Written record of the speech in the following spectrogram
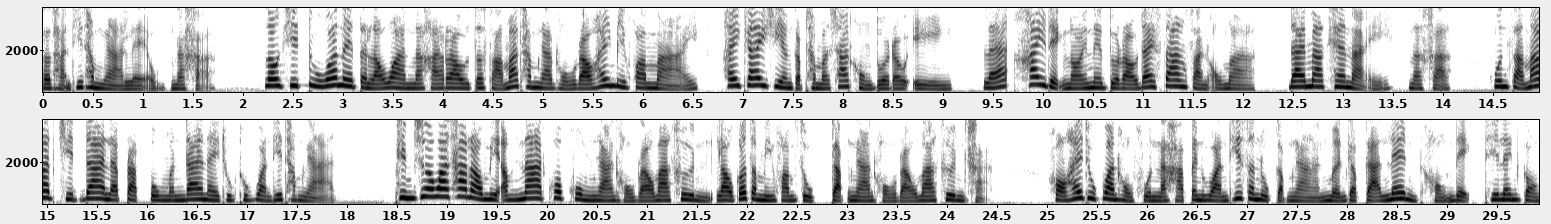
สถานที่ทำงานแล้วนะคะลองคิดดูว่าในแต่ละวันนะคะ เราจะสามารถทำงานของเราให้มีความหมาย ให้ใกล้เคียงกับธรรมชาติของตัวเราเอง และให้เด็กน้อยในตัวเราได้สร้างสรรค์ออกมา ได้มากแค่ไหนนะคะ คุณสามารถคิดได้และปรับปรุงมันได้ในทุกๆวันที่ทำงาน พิมพ์เชื่อว่าถ้าเรามีอำนาจควบคุมงานของเรามากขึ้น เราก็จะมีความสุขกับงานของเรามากขึ้นค่ะ ขอให้ทุกวันของคุณนะคะ เป็นวันที่สนุกกับงานเหมือนกับการเล่นของเด็กที่เล่นกอง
